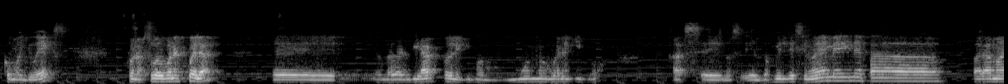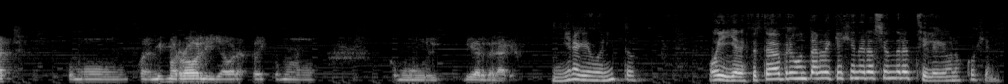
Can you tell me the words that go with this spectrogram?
como UX, fue una súper buena escuela, eh, donde aprendí harto, el equipo, muy, muy buen equipo. Hace, no sé, el 2019 me vine para para Match como con el mismo rol y ahora estoy como, como líder del área. Mira qué bonito. Oye, ya después te voy a preguntar de qué generación de la Chile, que conozco gente.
